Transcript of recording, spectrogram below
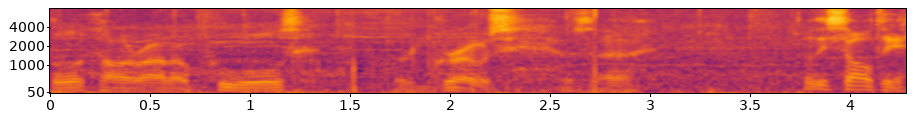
Little Colorado pools were gross. It was uh, really salty.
